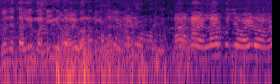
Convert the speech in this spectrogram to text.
கொஞ்சம் தள்ளிமா நீங்க தள்ளி அண்ணா எல்லாரும் கொஞ்சம் வைடு வாங்க.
